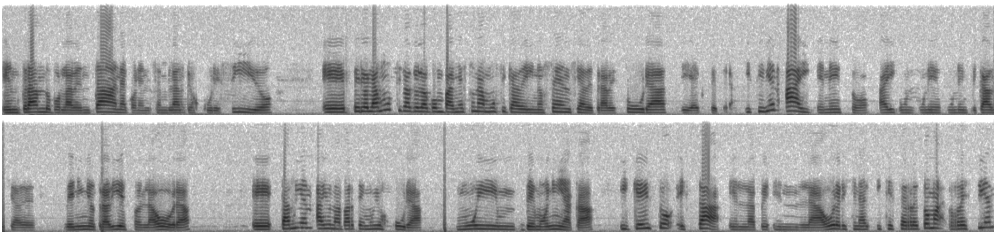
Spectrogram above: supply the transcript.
entrando por la ventana con el semblante oscurecido eh, pero la música que lo acompaña es una música de inocencia, de travesuras, y etcétera. Y si bien hay en eso, hay una, implicancia de, niño travieso en la obra, eh, también hay una parte muy oscura, muy mm, demoníaca, y que eso está en la, en la obra original y que se retoma recién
